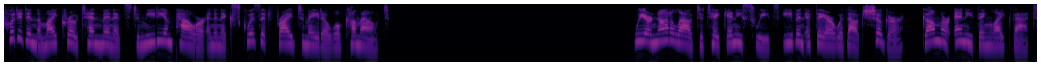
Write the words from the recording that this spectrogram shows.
Put it in the micro 10 minutes to medium power and an exquisite fried tomato will come out. We are not allowed to take any sweets even if they are without sugar, gum or anything like that.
